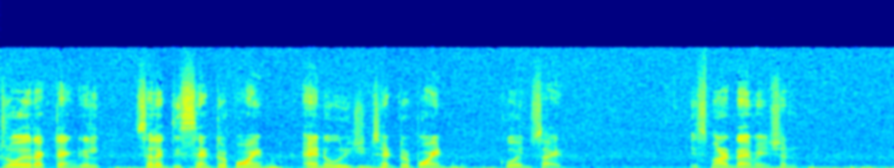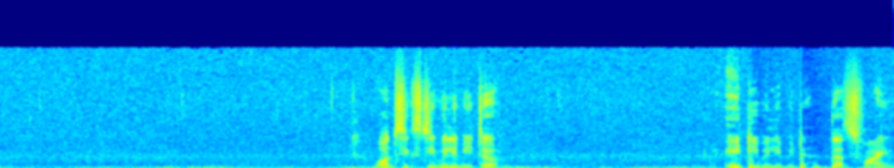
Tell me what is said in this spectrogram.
Draw a rectangle select this center point and origin center point coincide. Smart dimension. 160 millimeter 80 millimeter. That's fine.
